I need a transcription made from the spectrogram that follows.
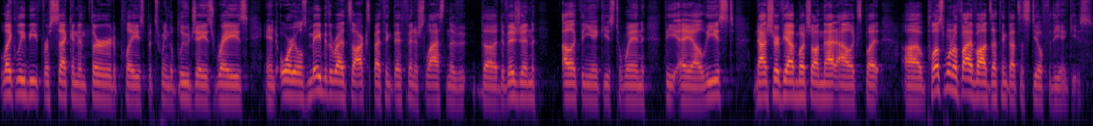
likely be for second and third place between the Blue Jays, Rays, and Orioles. Maybe the Red Sox, but I think they finished last in the, the division. I like the Yankees to win the AL East. Not sure if you have much on that, Alex, but uh, plus 105 odds, I think that's a steal for the Yankees.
